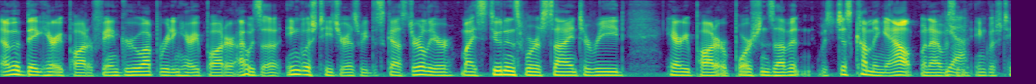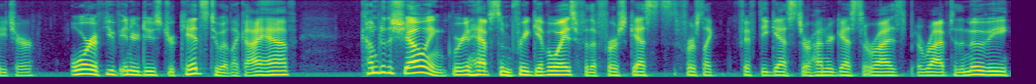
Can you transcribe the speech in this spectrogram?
I'm a big Harry Potter fan. Grew up reading Harry Potter. I was an English teacher, as we discussed earlier. My students were assigned to read Harry Potter or portions of it. It was just coming out when I was Yeah. an English teacher. Or if you've introduced your kids to it, like I have, come to the showing. We're gonna have some free giveaways for the first guests, first like 50 guests or 100 guests that arrive arrive to the movie.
